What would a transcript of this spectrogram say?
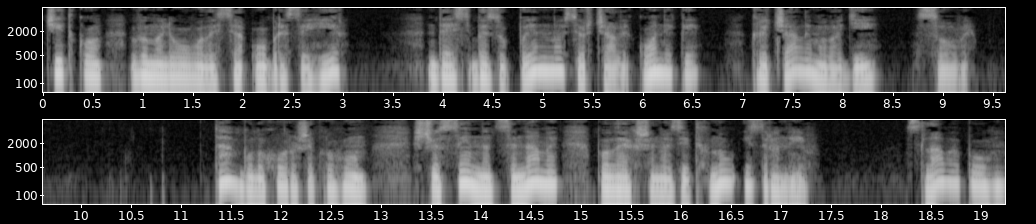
Чітко вимальовувалися обриси гір, десь безупинно сюрчали коники, кричали молоді сови. Так було хороше кругом, що син над синами полегшено зітхнув і зронив. Слава Богу,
